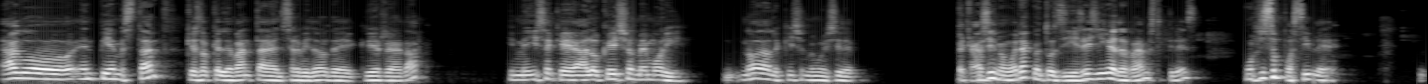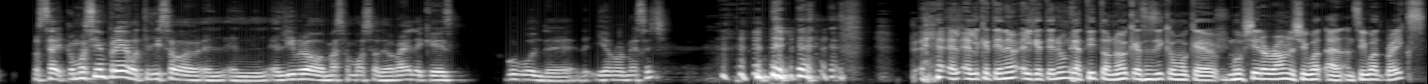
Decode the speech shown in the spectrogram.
Hago npm start, que es lo que levanta el servidor de Create React App. Y me dice que allocation memory. No allocation memory, sí de. ¿Te cagas sin memoria con tus 16 GB de RAM, estupidez? ¿Cómo es eso posible? O sea, como siempre, utilizo el, el- el libro más famoso de O'Reilly, que es Google de, de Error Message. El, el que tiene, el que tiene un gatito, ¿no? Que es así como que move shit around and see what, and see what breaks.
